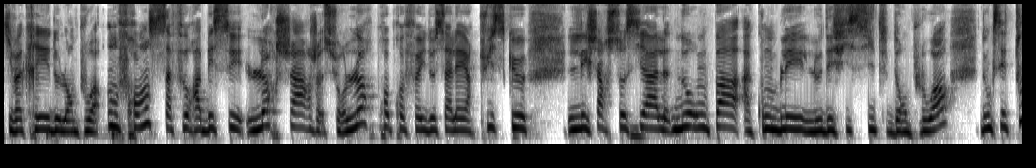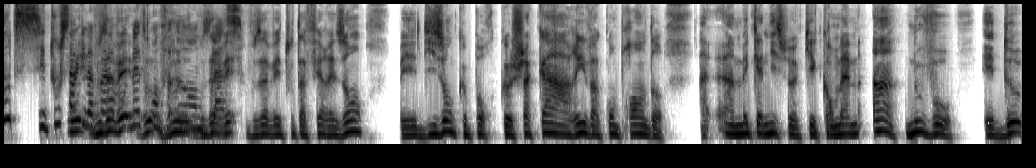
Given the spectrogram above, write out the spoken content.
qui va créer de l'emploi en France, ça fera baisser leurs charges sur leur propre feuille de salaire puisque les charges sociales n'auront pas à combler le déficit d'emploi. Donc c'est tout, c'est tout ça Oui, qu'il va falloir avez- remettre vous- en, vous- en vous place. avez, vous avez tout à fait raison. Mais disons que pour que chacun arrive à comprendre un, un mécanisme qui est quand même, un, nouveau, et deux,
